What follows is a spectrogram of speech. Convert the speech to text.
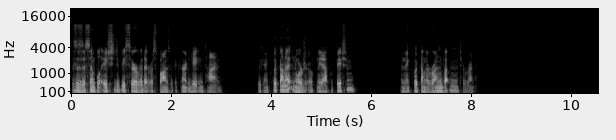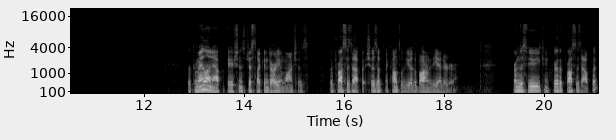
This is a simple HTTP server that responds with the current date and time. We can click on it in order to open the application, and then click on the Run button to run it. For command line applications, just like in Dartium launches, the process output shows up in the console view at the bottom of the editor. From this view, you can clear the process output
